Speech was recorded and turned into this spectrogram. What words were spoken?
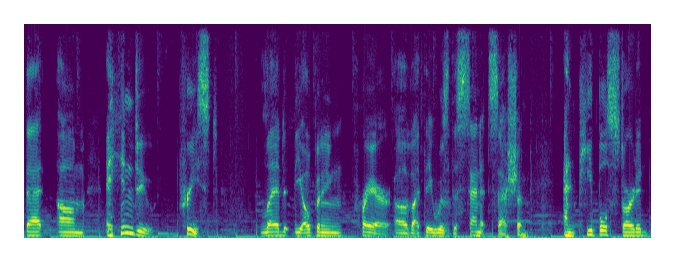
that um, a Hindu priest led the opening prayer of, I think it was the Senate session, and people started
